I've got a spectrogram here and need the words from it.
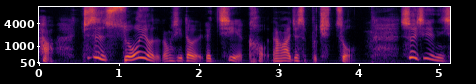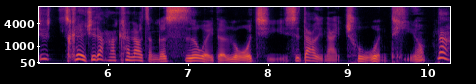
好，就是所有的东西都有一个借口，然后就是不去做。所以，其实你就可以去让他看到整个思维的逻辑是到底哪里出问题哦。那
